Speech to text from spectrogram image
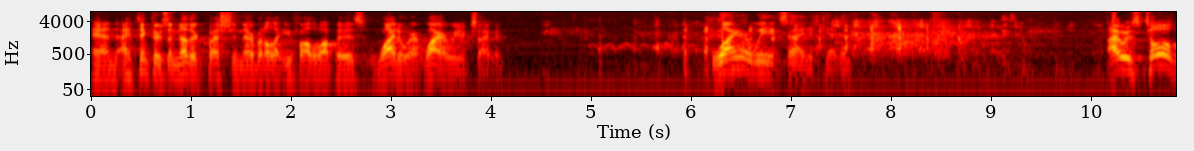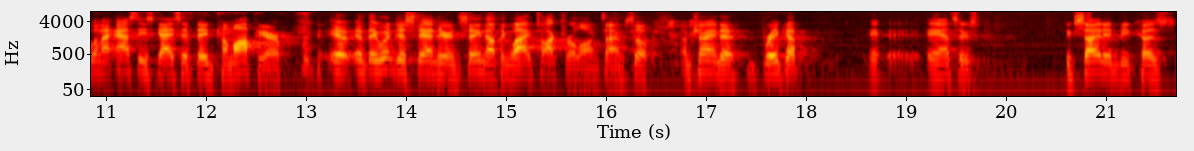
And I think there's another question there, but I'll let you follow up is why, do we, why are we excited? Why are we excited, Kevin? I was told when I asked these guys if they'd come up here, if, if they wouldn't just stand here and say nothing, while I talked for a long time. So I'm trying to break up answers. Excited because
